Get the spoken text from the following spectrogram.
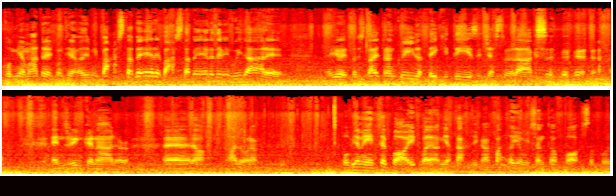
Con mia madre continuava a dirmi basta bere, basta bere, devi guidare. E io ho detto stai tranquilla, take it easy, just relax and drink another. Eh, no, allora, ovviamente poi qual è la mia tattica? Quando io mi sento a posto con,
